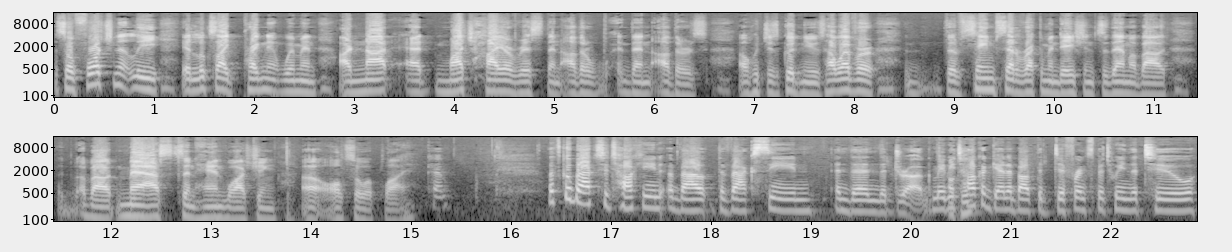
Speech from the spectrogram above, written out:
So, fortunately, it looks like pregnant women are not at much higher risk than other than others, uh, which is good news. However, the same set of recommendations to them about about masks and hand washing uh, also apply. Okay. Let's go back to talking about the vaccine and then the drug. Maybe Okay. talk again about the difference between the two.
